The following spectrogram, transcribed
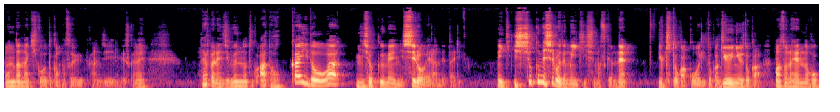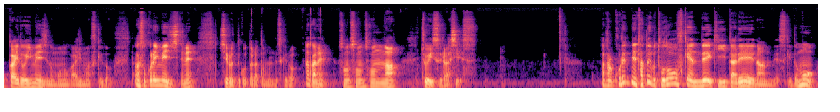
温暖な気候とかもそういう感じですかね。やっぱね、自分のとこ、あと北海道は2色目に白を選んでたり、1色目白でもいい気しますけどね。雪とか氷とか牛乳とか、まあその辺の北海道イメージのものがありますけど、だからそこからイメージしてね、白ってことだと思うんですけど、なんかね、そそそんなチョイスらしいです。だからこれね、例えば都道府県で聞いた例なんですけども、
